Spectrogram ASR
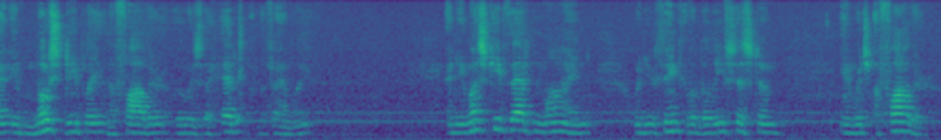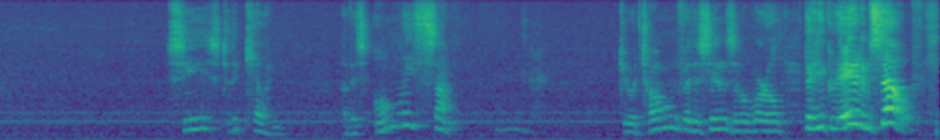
and most deeply the father, who is the head of the family. And you must keep that in mind when you think of a belief system in which a father sees to the killing of his only son to atone for the sins of a world that he created himself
